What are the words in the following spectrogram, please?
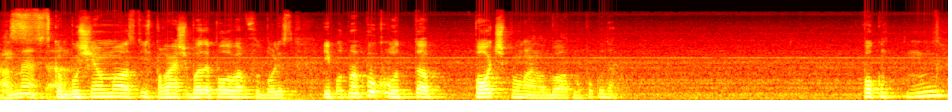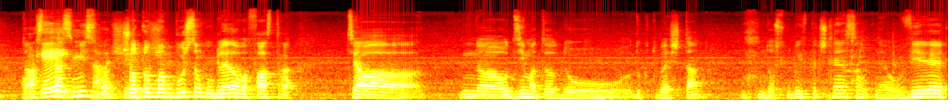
Аз към Буш имам и според мен ще бъде по-добър футболист. И от Мапуко? От повече според мен отбора от Мапуко, да. По Аз okay. така си мисля, да, защото ще... Буш съм го гледал в Астра цяла от зимата до, докато беше там. Доста добри впечатления съм от него. Вие,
